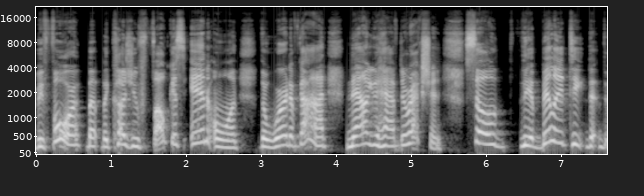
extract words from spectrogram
before, but because you focus in on the word of God, now you have direction. So the ability that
